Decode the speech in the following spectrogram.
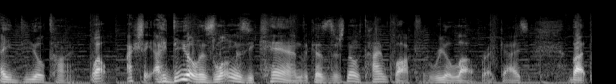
ideal time. Well, actually ideal as long as you can because there's no time clock for real love, right guys? But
